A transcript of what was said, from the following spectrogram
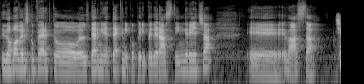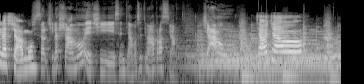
e dopo aver scoperto il termine tecnico per i pederasti in Grecia, e, e basta. Ci lasciamo. Ci, sal- ci lasciamo e ci sentiamo settimana prossima. Ciao! Ciao ciao.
